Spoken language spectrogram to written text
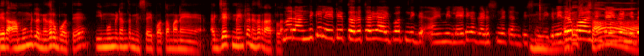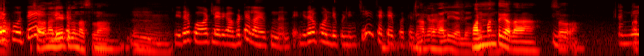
లేదా ఆ మూమెంట్లో నిద్రపోతే ఈ మూమెంట్ అంతా మిస్ అయిపోతాం అనే ఎగ్జైట్మెంట్లో నిద్ర రావట్లా మరి అందుకే లేట్గా త్వర త్వరగా అయిపోతుంది మీన్ లేట్గా గడుస్తున్నట్టు అనిపిస్తుంది మీకు. నిద్రపోవాల్సిన టైంలో నిద్రపోతే చాలా లేట్గా ఉంది అసలు. నిద్రపోవట్లేదు కాబట్టి అలా అవుతుంది అంతే. నిద్రపోండి ఇప్పటి నుంచి సెట్ అయిపోతుంది. వన్ మంత్ కదా. సో అన్ని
